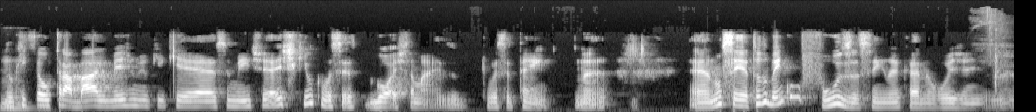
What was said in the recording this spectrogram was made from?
no que, que, é o trabalho mesmo e o que, que é simplesmente a skill que você gosta mais, que você tem, né? É, não sei, é tudo bem confuso, assim, né, cara, hoje ainda. Né?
